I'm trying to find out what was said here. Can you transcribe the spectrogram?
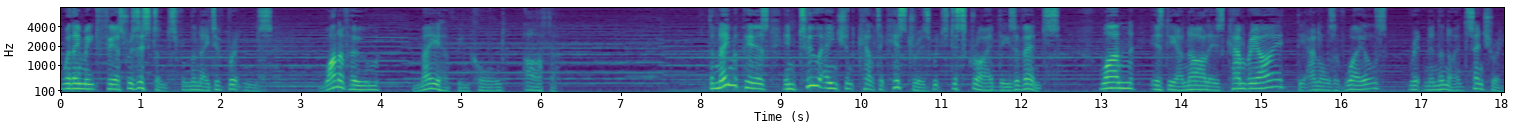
where they meet fierce resistance from the native Britons, one of whom may have been called Arthur. The name appears in two ancient Celtic histories which describe these events. One is the Annales Cambriae, the Annals of Wales, written in the 9th century.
